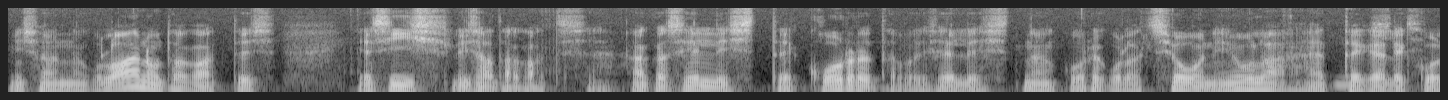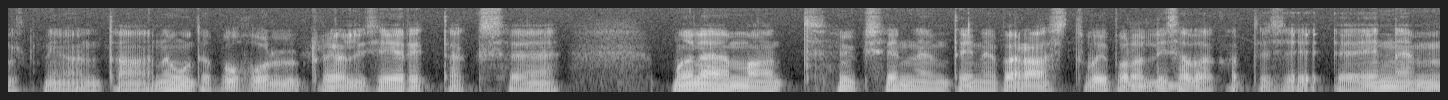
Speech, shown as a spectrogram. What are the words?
mis on nagu laenutagatis, ja siis lisatagatise. aga sellist korda või sellist nagu regulatsiooni ei ole, et tegelikult nii-öelda nõude puhul realiseeritakse mõlemad, üks ennem, teine pärast, võib-olla mhm. lisatagatis ennem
